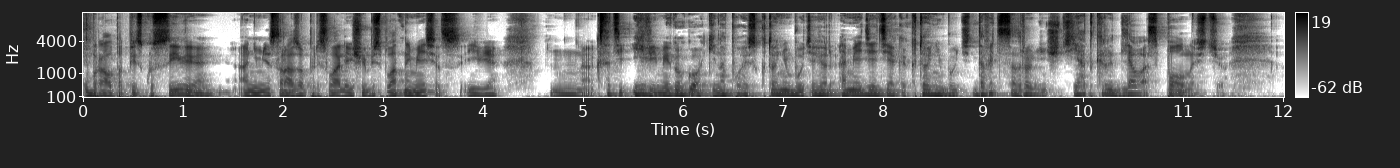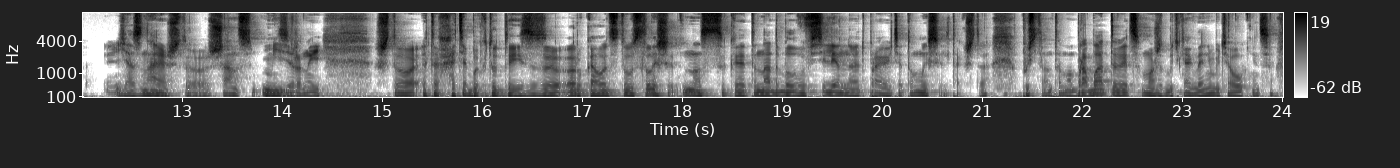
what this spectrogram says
убрал подписку с Иви, они мне сразу прислали еще бесплатный месяц Иви. Кстати, Иви, Мегаго, Кинопоиск, кто-нибудь, Амедиатека, кто-нибудь, давайте сотрудничать, я открыт для вас полностью. Я знаю, что шанс мизерный, что это хотя бы кто-то из руководства услышит, но, сука, это надо было во вселенную отправить эту мысль, так что пусть он там обрабатывается, может быть, когда-нибудь аукнется.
